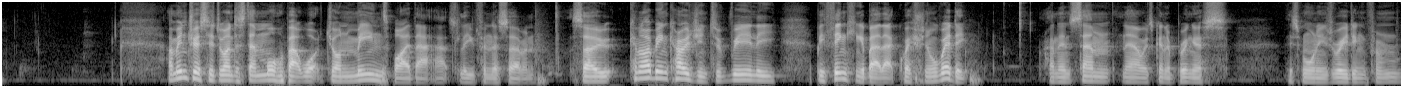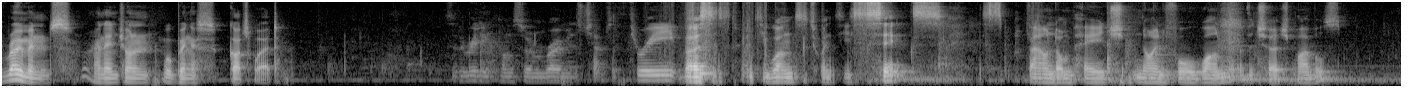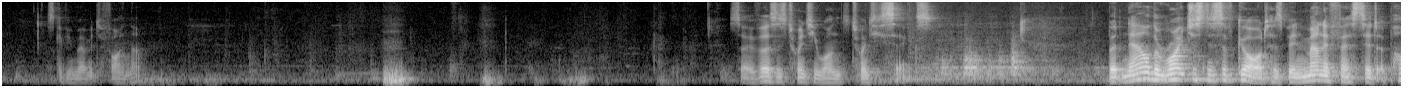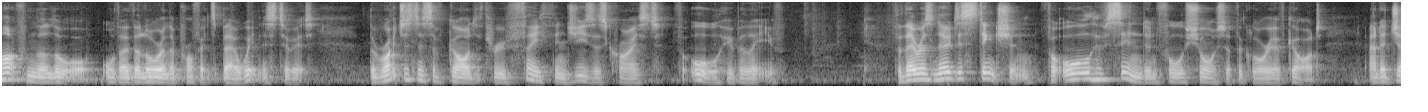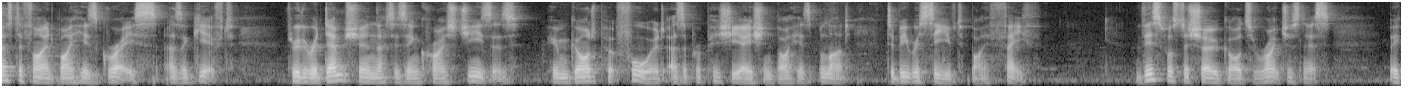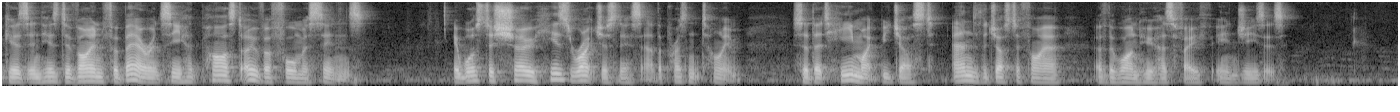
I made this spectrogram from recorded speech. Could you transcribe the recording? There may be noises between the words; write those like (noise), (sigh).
I'm interested to understand more about what John means by that actually from the sermon. So, can I be encouraging to really be thinking about that question already? And then Sam now is going to bring us this morning's reading from Romans, and then John will bring us God's word. So the reading comes from Romans chapter 3, verses 21 to 26. It's found on page 941 of the Church Bibles. Let's give you a moment to find that. So, verses 21 to 26. But now the righteousness of God has been manifested apart from the law, although the law and the prophets bear witness to it, the righteousness of God through faith in Jesus Christ for all who believe. For there is no distinction, for all have sinned and fall short of the glory of God, and are justified by his grace as a gift, through the redemption that is in Christ Jesus, whom God put forward as a propitiation by his blood, to be received by faith. This was to show God's righteousness, because in his divine forbearance he had passed over former sins. It was to show his righteousness at the present time, so that he might be just and the justifier of the one who has faith in Jesus.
